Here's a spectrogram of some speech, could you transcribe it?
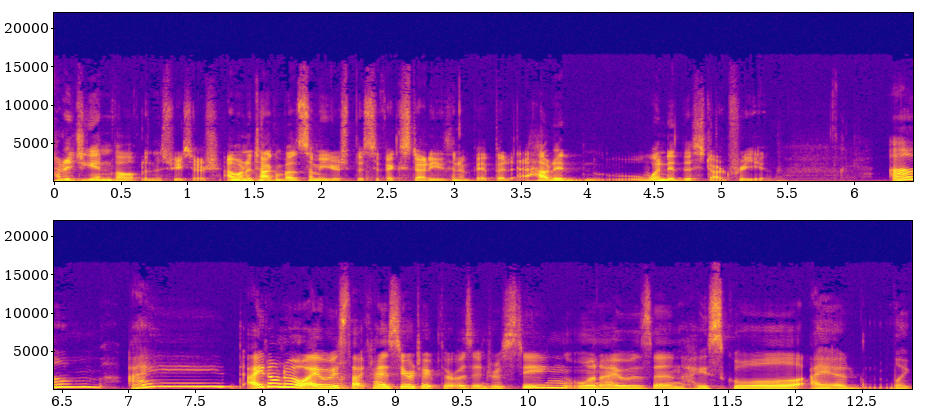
how did you get involved in this research? I want to talk about some of your specific studies in a bit, but how did when did this start for you? Um, I I don't know. I always thought kind of stereotype threat was interesting. When I was in high school, I had like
